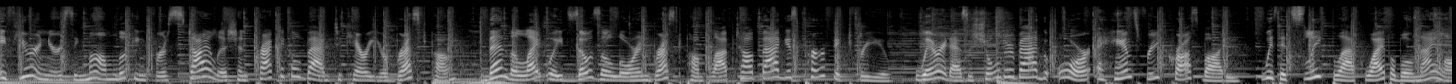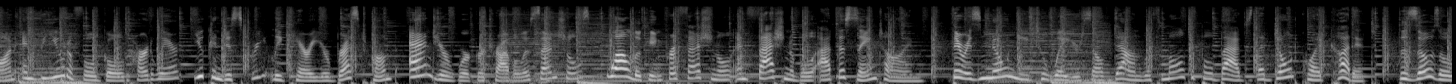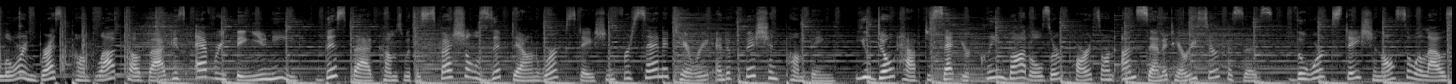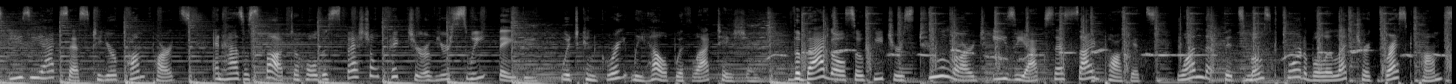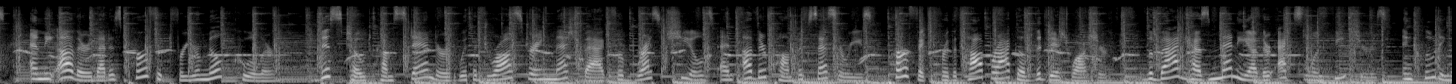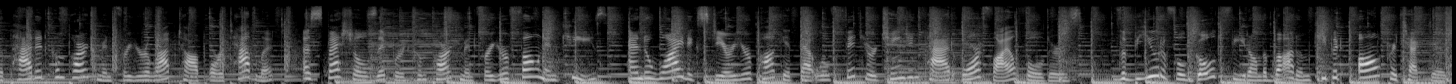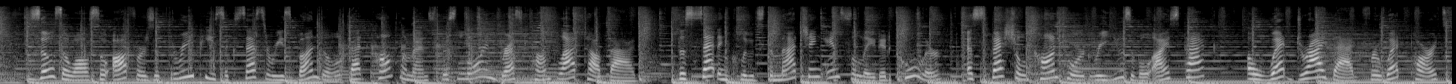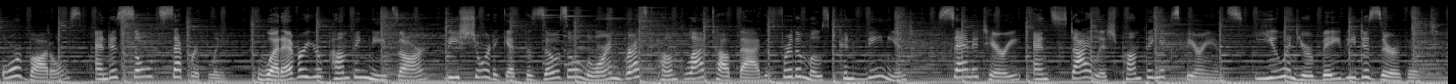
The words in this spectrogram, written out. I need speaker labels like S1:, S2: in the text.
S1: If you're a nursing mom looking for a stylish and practical bag to carry your breast pump, then the lightweight Zohzo Lauren breast pump laptop bag is perfect for you. Wear it as a shoulder bag or a hands-free crossbody. With its sleek black wipeable nylon and beautiful gold hardware, you can discreetly carry your breast pump and your work or travel essentials while looking professional and fashionable at the same time. There is no need to weigh yourself down with multiple bags that don't quite cut it. The Zohzo Lauren Breast Pump Laptop Bag is everything you need. This bag comes with a special zip-down workstation for sanitary and efficient pumping. You don't have to set your clean bottles or parts on unsanitary surfaces. The workstation also allows easy access to your pump parts and has a spot to hold a special picture of your sweet baby, which can greatly help with lactation. The bag also features two large easy access side pockets, one that fits most portable electric breast pumps and the other that is perfect for your milk cooler. This tote comes standard with a drawstring mesh bag for breast shields and other pump accessories, perfect for the top rack of the dishwasher. The bag has many other excellent features, including a padded compartment for your laptop or tablet, a special zippered compartment for your phone and keys, and a wide exterior pocket that will fit your changing pad or file folders. The beautiful gold feet on the bottom keep it all protected. Zohzo also offers a three-piece accessories bundle that complements this Lauren Breast Pump laptop bag. The set includes the matching insulated cooler, a special contoured reusable ice pack, a wet-dry bag for wet parts or bottles, and is sold separately. Whatever your pumping needs are, be sure to get the Zohzo Lauren Breast Pump laptop bag for the most convenient, sanitary, and stylish pumping experience. You and your baby deserve it.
